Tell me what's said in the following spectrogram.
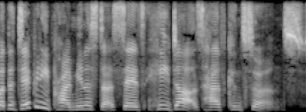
but the Deputy Prime Minister says he does have concerns.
